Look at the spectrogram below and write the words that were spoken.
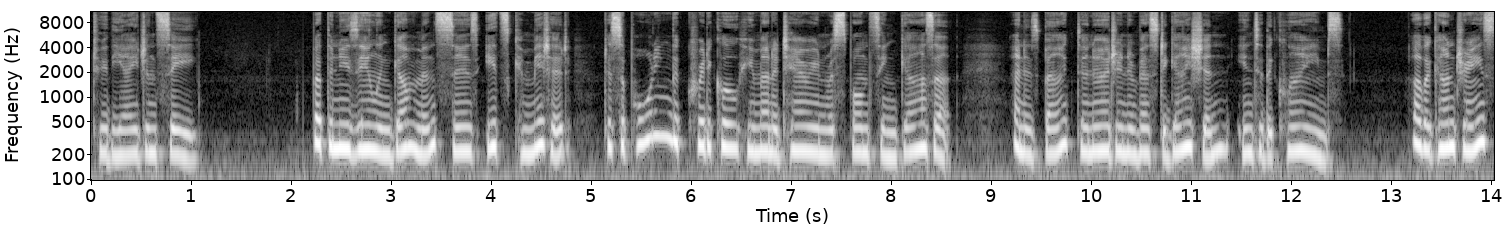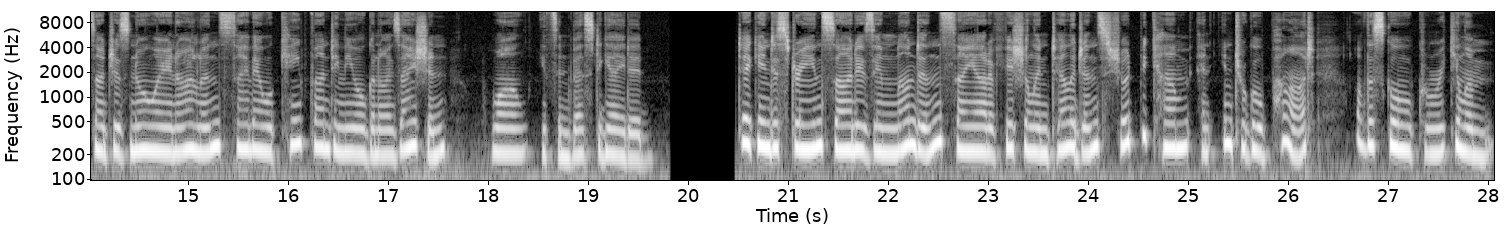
to the agency. But the New Zealand government says it's committed to supporting the critical humanitarian response in Gaza and has backed an urgent investigation into the claims. Other countries, such as Norway and Ireland, say they will keep funding the organisation while it's investigated. Tech industry insiders in London say artificial intelligence should become an integral part of the school curriculum.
